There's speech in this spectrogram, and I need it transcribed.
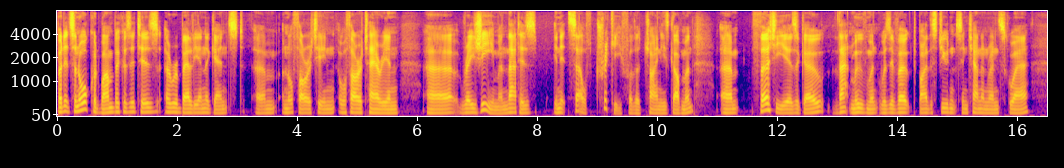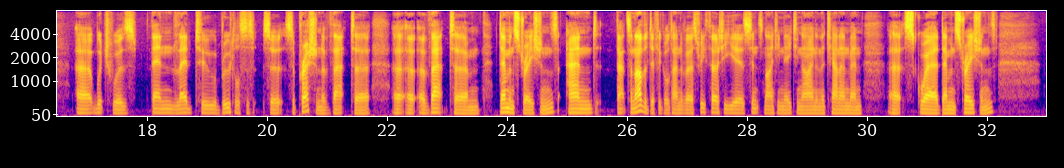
But it's an awkward one because it is a rebellion against um, an authoritarian, authoritarian uh, regime, and that is in itself tricky for the Chinese government. Um, 30 years ago, that movement was evoked by the students in Tiananmen Square, uh, which was then led to a brutal su- su- suppression of that uh, uh, uh of that um, demonstrations, and that's another difficult anniversary 30 years since 1989 and the Tiananmen uh, Square demonstrations.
